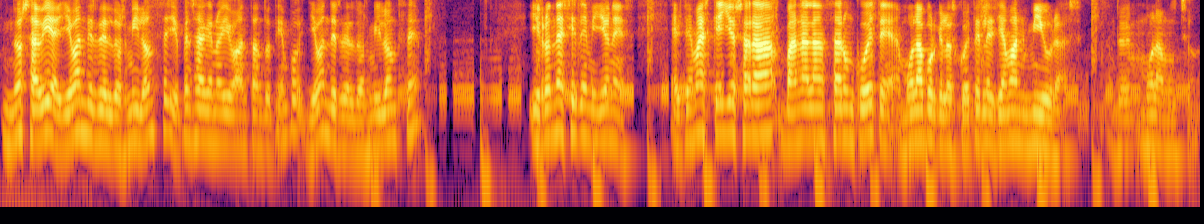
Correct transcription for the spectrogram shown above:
no sabía, llevan desde el 2011, yo pensaba que no llevaban tanto tiempo, llevan desde el 2011 y ronda de 7 millones. El tema es que ellos ahora van a lanzar un cohete, mola porque los cohetes les llaman Miuras, entonces mola mucho.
